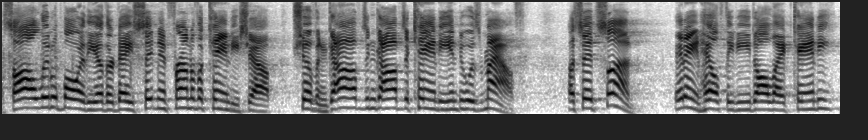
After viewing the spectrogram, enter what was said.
saw a little boy the other day sitting in front of a candy shop, shoving gobs and gobs of candy into his mouth. I said, son, it ain't healthy to eat all that candy.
